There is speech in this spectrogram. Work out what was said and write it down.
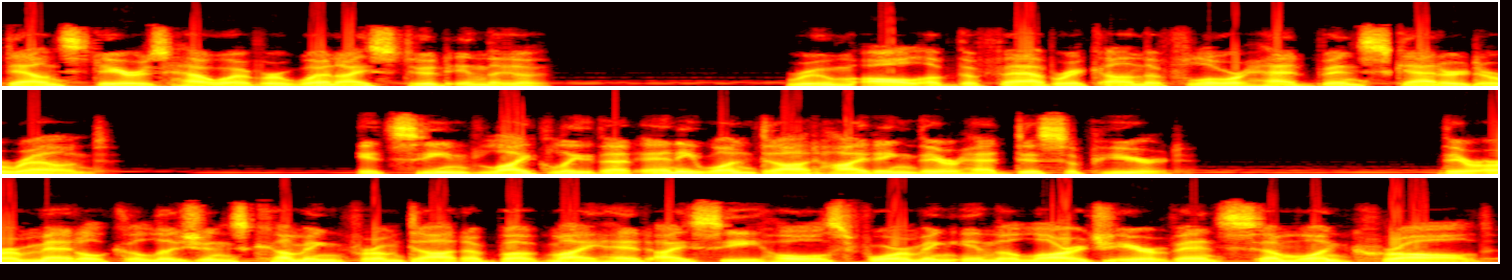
downstairs however when I stood in the room all of the fabric on the floor had been scattered around. It seemed likely that anyone dot hiding there had disappeared. There are metal collisions coming from dot above my head. I see holes forming in the large air vents. Someone crawled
